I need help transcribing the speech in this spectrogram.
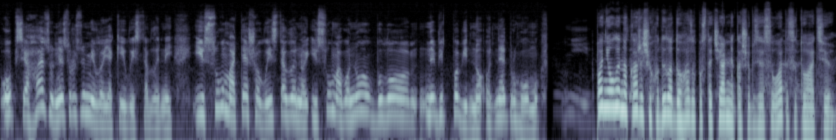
обсяг газу незрозуміло, який виставлений. І сума, те, що виставлено, і сума, воно було невідповідно одне другому. Пані Олена каже, що ходила до газопостачальника, щоб з'ясувати ситуацію.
